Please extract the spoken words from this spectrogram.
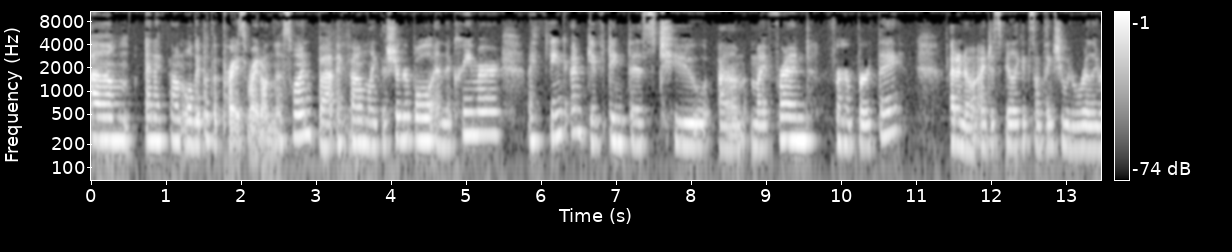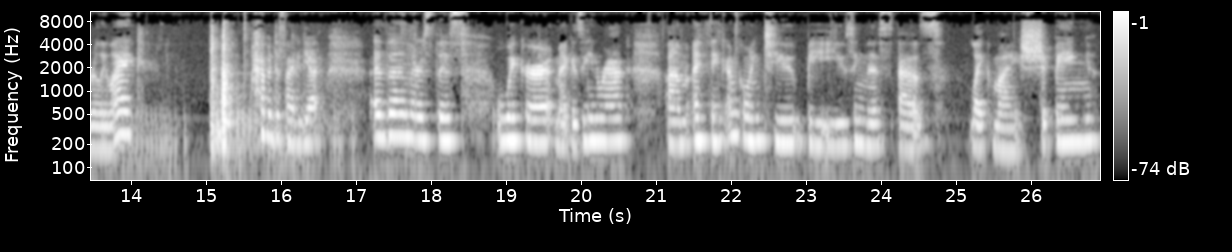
Um and i found well they put the price right on this one but i found like the sugar bowl and the creamer. I think i'm gifting this to um my friend for her birthday. I don't know. I just feel like it's something she would really really like. Haven't decided yet. And then there's this wicker magazine rack. Um i think i'm going to be using this as like my shipping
